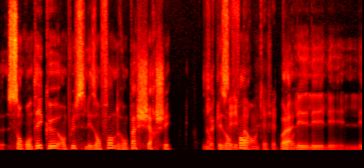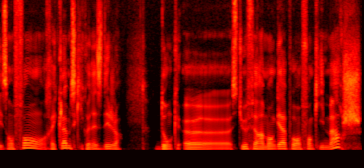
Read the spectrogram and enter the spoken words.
euh, sans compter que en plus les enfants ne vont pas chercher. Non, que les c'est les enfants, parents qui achètent Voilà, les, les- les- les enfants réclament ce qu'ils connaissent déjà. Donc, euh, si tu veux faire un manga pour enfants qui marche,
